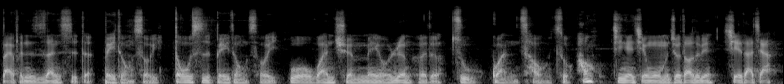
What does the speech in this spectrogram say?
百分之三十的被动收益，都是被动收益，我完全没有任何的主观操作。好，今天节目我们就到这边，谢谢大家。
